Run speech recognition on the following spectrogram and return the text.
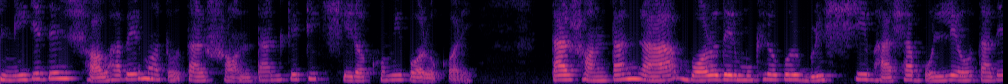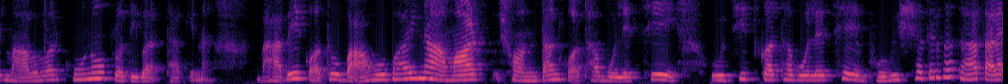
নিজেদের স্বভাবের মতো তার সন্তানকে ঠিক সেরকমই বড় করে। তার সন্তানরা বড়দের মুখের ওপর বৃষ্টি ভাষা বললেও তাদের মা বাবার কোনো প্রতিবাদ থাকে না। ভাবে কত বাহবাই না আমার সন্তান কথা বলেছে, উচিত কথা বলেছে, ভবিষ্যতের কথা তারা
